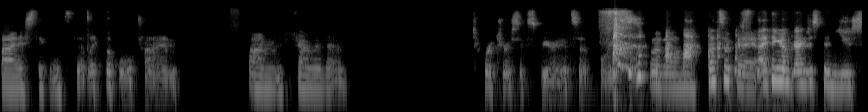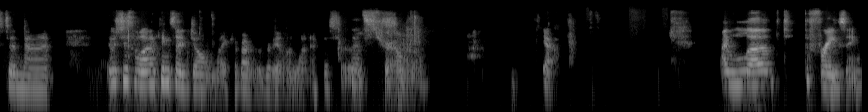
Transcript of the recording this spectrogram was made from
biased against it like the whole time. Um, found it a torturous experience at points, but um, that's okay. I think I'm I've just been used to not. It was just a lot of things I don't like about Riverdale in one episode. That's true. so, I loved the phrasing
